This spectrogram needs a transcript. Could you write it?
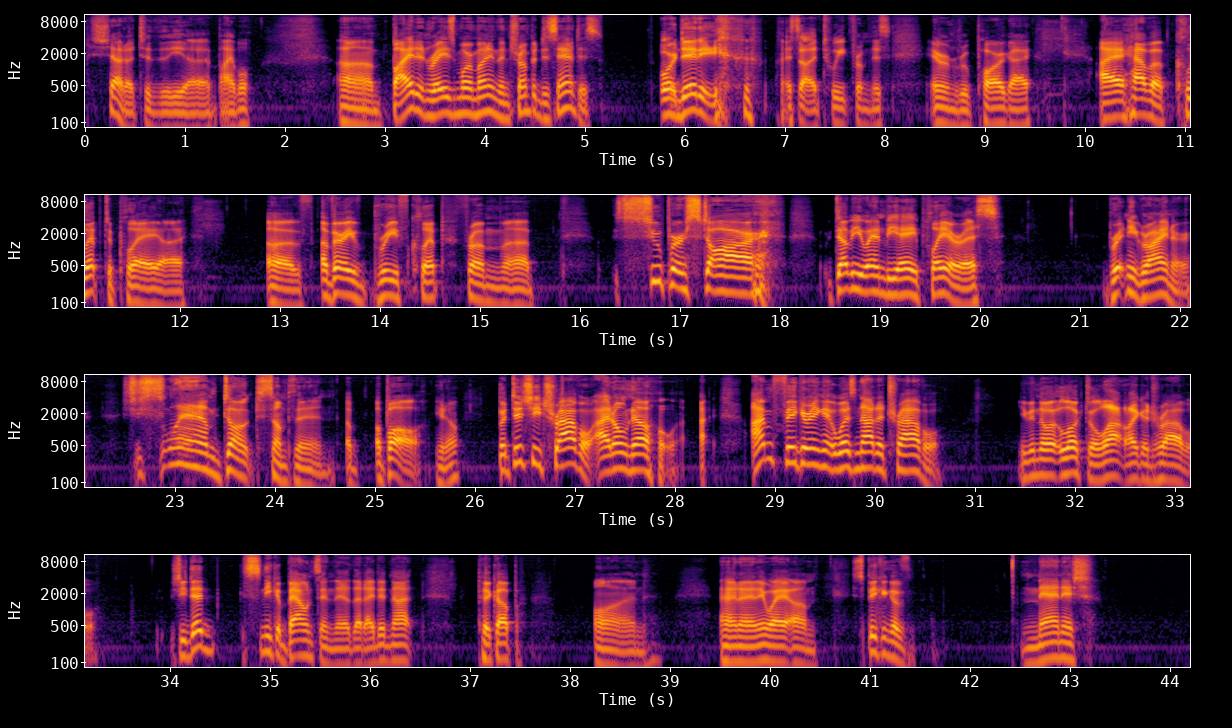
Shout out to the uh, Bible. Uh, Biden raised more money than Trump and DeSantis. Or did he? I saw a tweet from this Aaron Rupar guy. I have a clip to play, uh, of a very brief clip from uh, superstar WNBA playeress Brittney Griner. She slam dunked something, a, a, ball, you know. But did she travel? I don't know. I, I'm figuring it was not a travel, even though it looked a lot like a travel. She did sneak a bounce in there that I did not pick up on. And anyway, um, speaking of mannish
